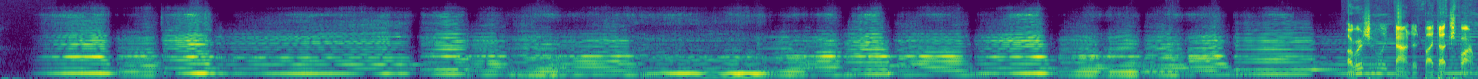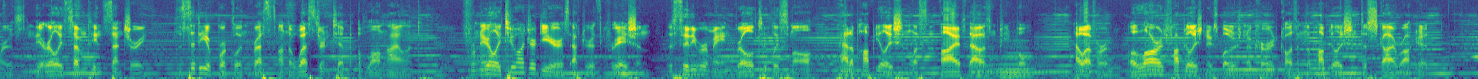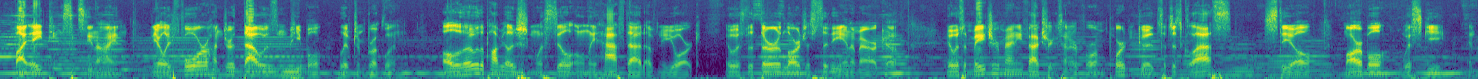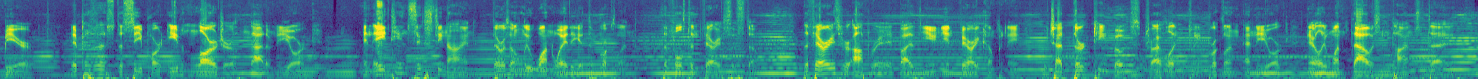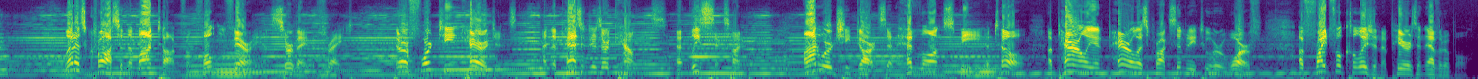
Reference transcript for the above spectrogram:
Originally founded by Dutch farmers in the early 17th century, the city of Brooklyn rests on the western tip of Long Island. For nearly 200 years after its creation, the city remained relatively small and had a population less than 5,000 people. However, a large population explosion occurred causing the population to skyrocket. By 1869, nearly 400,000 people lived in Brooklyn. Although the population was still only half that of New York, it was the third largest city in America. It was a major manufacturing center for important goods such as glass, steel, marble, whiskey, and beer. It possessed a seaport even larger than that of New York. In 1869, there was only one way to get to Brooklyn, the Fulton Ferry System. The ferries were operated by the Union Ferry Company, which had 13 boats traveling between Brooklyn and New York nearly 1,000 times a day. Let us cross in the Montauk from Fulton Ferry and survey the freight. There are 14 carriages, and the passengers are countless, at least 600. Onward she darts at headlong speed until, apparently in perilous proximity to her wharf, a frightful collision appears inevitable.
